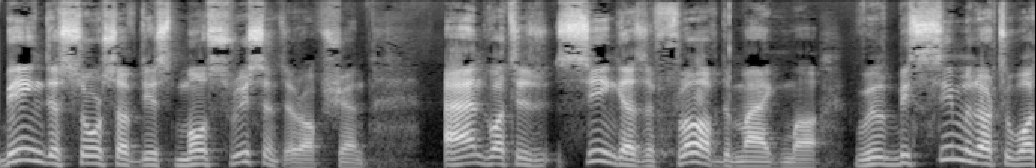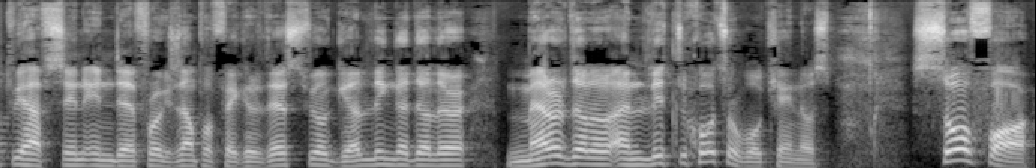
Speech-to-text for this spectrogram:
being the source of this most recent eruption and what is seeing as a flow of the magma will be similar to what we have seen in the, for example, Fagradalsfjall, Geldingadalir, Meradalir, and Litli-Hrútur volcanoes. So far,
